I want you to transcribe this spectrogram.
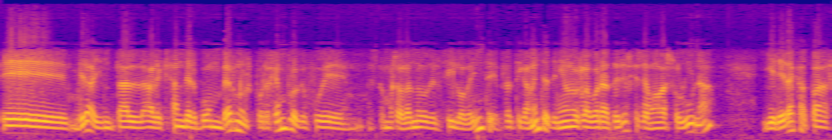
Eh, mira, hay un tal Alexander von Bernus, por ejemplo, que fue, estamos hablando del siglo XX, prácticamente, tenía unos laboratorios que se llamaba Soluna, y él era capaz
